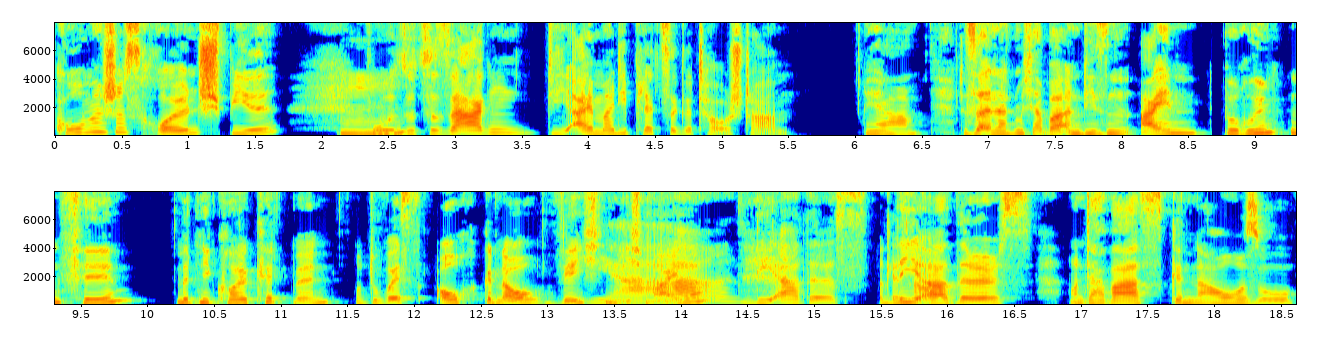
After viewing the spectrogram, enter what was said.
komisches Rollenspiel, mhm. wo sozusagen die einmal die Plätze getauscht haben. Ja, das erinnert mich aber an diesen einen berühmten Film mit Nicole Kidman. Und du weißt auch genau, welchen ich meine. The Others. The genau. Others. Und da war es genauso.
